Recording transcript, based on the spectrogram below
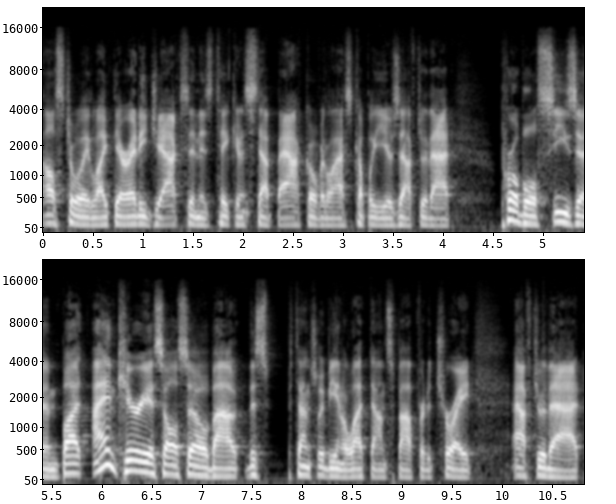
else to really like there. Eddie Jackson has taken a step back over the last couple of years after that Pro Bowl season. But I am curious also about this potentially being a letdown spot for Detroit after that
